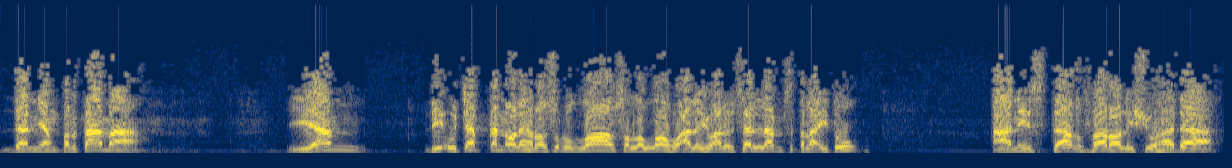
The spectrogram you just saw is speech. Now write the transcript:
Dan yang pertama yang diucapkan oleh Rasulullah sallallahu alaihi wasallam setelah itu anistaghfara li syuhada.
